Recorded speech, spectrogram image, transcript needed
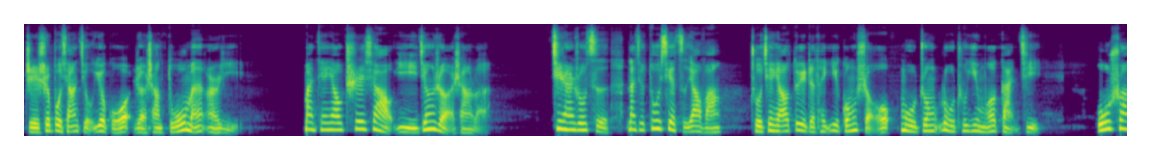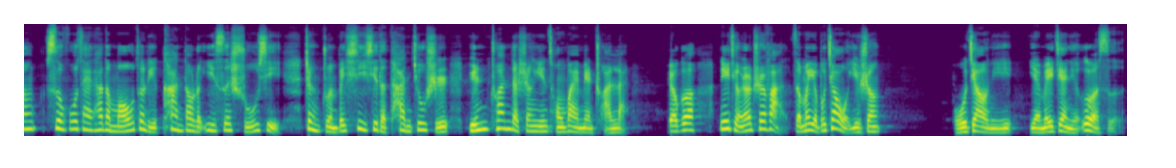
只是不想九月国惹上独门而已。”漫天妖嗤笑：“已经惹上了。既然如此，那就多谢紫药王。”楚清瑶对着他一拱手，目中露出一抹感激。无双似乎在他的眸子里看到了一丝熟悉，正准备细细的探究时，云川的声音从外面传来：“表哥，你请人吃饭，怎么也不叫我一声？不叫你也没见你饿死。”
